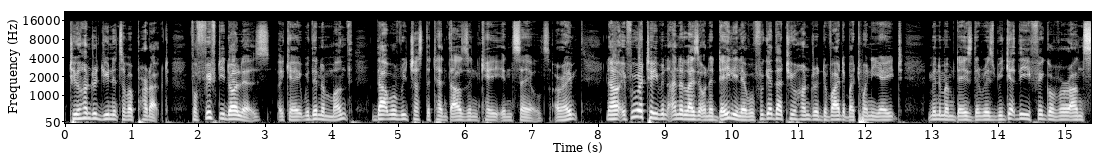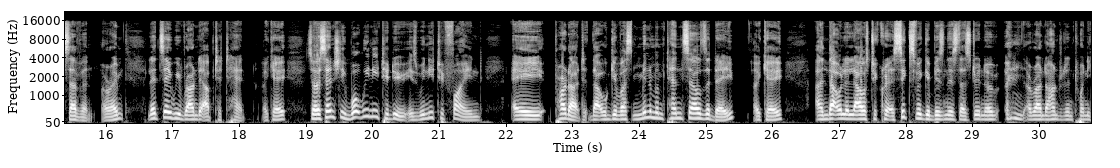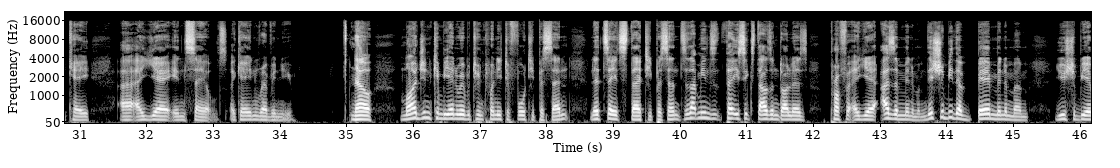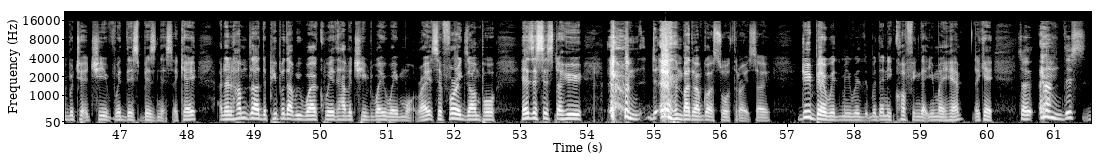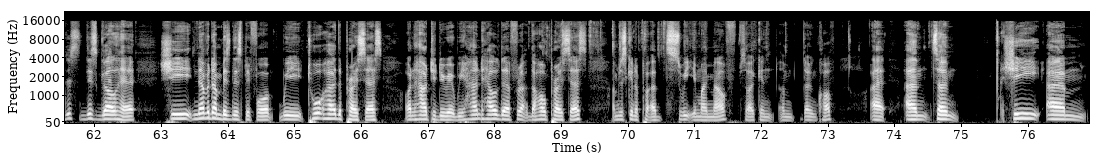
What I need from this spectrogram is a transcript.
200 units of a product for $50 okay within a month that will reach us the 10,000k in sales all right now if we were to even analyze it on a daily level if we get that 200 divided by 28 minimum days there is we get the figure of around 7 all right? Let's say we round it up to 10 okay? So essentially what we need to do is we need to find a product that will give us minimum 10 sales a day okay? And that will allow us to create a six figure business that's doing a, around 120k uh, a year in sales okay in revenue. Now margin can be anywhere between 20 to 40%. Let's say it's 30%. So that means $36,000 profit a year as a minimum. This should be the bare minimum you should be able to achieve with this business okay and alhamdulillah the people that we work with have achieved way way more right so for example here's a sister who by the way i've got a sore throat so do bear with me with with any coughing that you might hear. Okay so this this this girl here she never done business before. We taught her the process on how to do it. We handheld her throughout the whole process. I'm just gonna put a sweet in my mouth so i can um don't cough. Uh, um so she um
